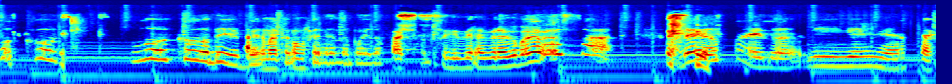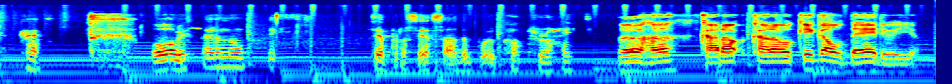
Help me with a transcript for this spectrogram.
louco, louco de Mas tá conferendo depois da parte, não consegui virar, virar, vou começar. Deus faz, ninguém me ataca. Eu espero não ter ser processado por copyright. Aham, uhum. Cara, karaokê Galdério aí, ó.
